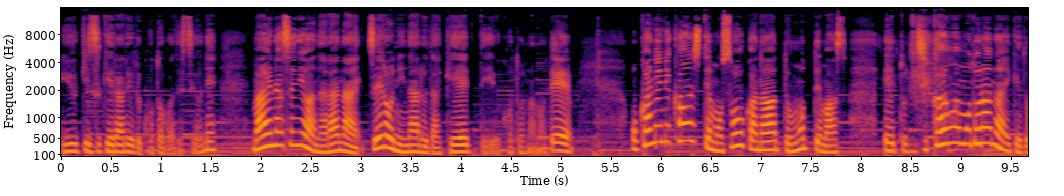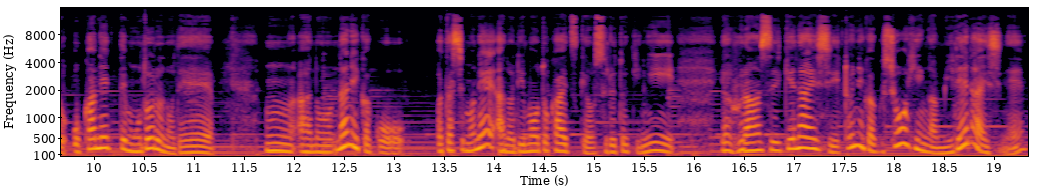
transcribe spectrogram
勇気づけられる言葉ですよね。マイナスにはならない。ゼロになるだけっていうことなのでお金に関してもそうかなと思ってます。えっ、と時間は戻らないけどお金って戻るので、うん、あの何かこう私もねあのリモート買い付けをする時にいやフランス行けないしとにかく商品が見れないしね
